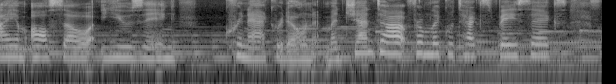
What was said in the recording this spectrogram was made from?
I am also using Quinacridone Magenta from Liquitex Basics.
